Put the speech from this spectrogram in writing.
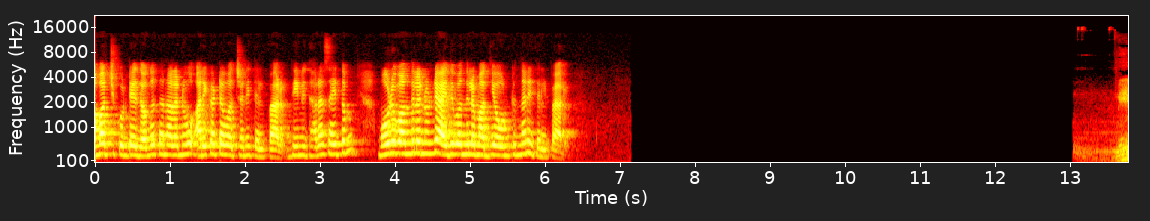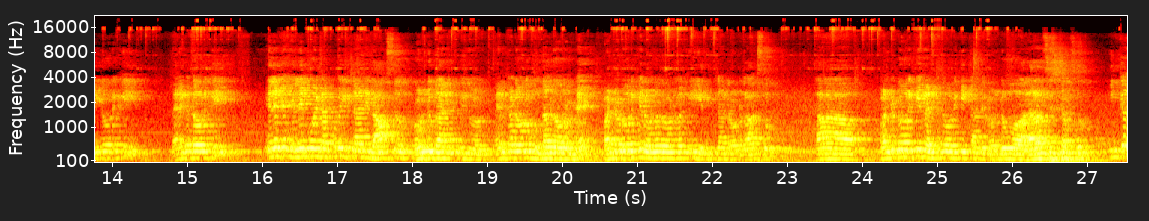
అమర్చుకుంటే దొంగతనాలను అరికట్టవచ్చని తెలిపారు. దీని ధర సైతం మూడు వందల నుండి ఐదు వందల మధ్య ఉంటుందని తెలిపారు. మెయిన్ డోర్కి వెనక డోర్కి వెళ్ళే వెళ్ళిపోయేటప్పుడు ఇట్లాంటి లాక్స్ రెండు కానీ వెనక డోర్ ముందర డోర్ ఉంటే ఫ్రంట్ డోర్కి రెండు డోర్లకి ఇట్లాంటి రెండు లాక్స్. ఫ్రంట్ డోర్కి వెనక డోర్కి ఇట్లాంటి రెండు అలారం సిస్టమ్స్ ఇంకా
